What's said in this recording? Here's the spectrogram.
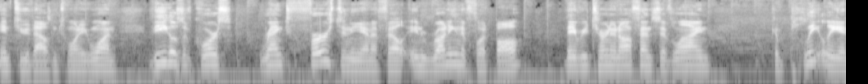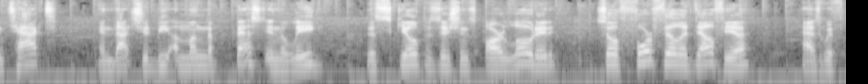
in 2021. The Eagles, of course, ranked first in the NFL in running the football. They return an offensive line completely intact and that should be among the best in the league. The skill positions are loaded. So for Philadelphia, as with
